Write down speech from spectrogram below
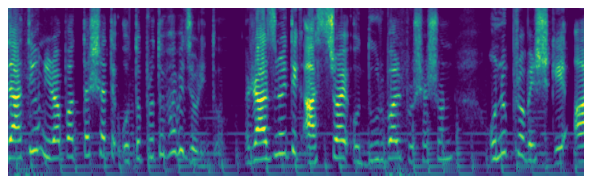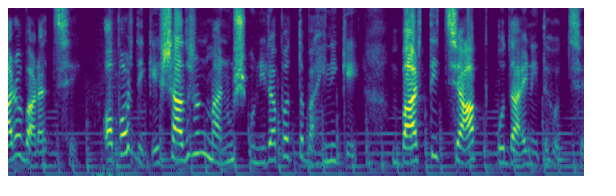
জাতীয় নিরাপত্তার সাথে ওতপ্রোতভাবে জড়িত রাজনৈতিক আশ্রয় ও দুর্বল প্রশাসন অনুপ্রবেশকে আরও বাড়াচ্ছে অপরদিকে সাধারণ মানুষ ও নিরাপত্তা বাহিনীকে বাড়তি চাপ ও দায় নিতে হচ্ছে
